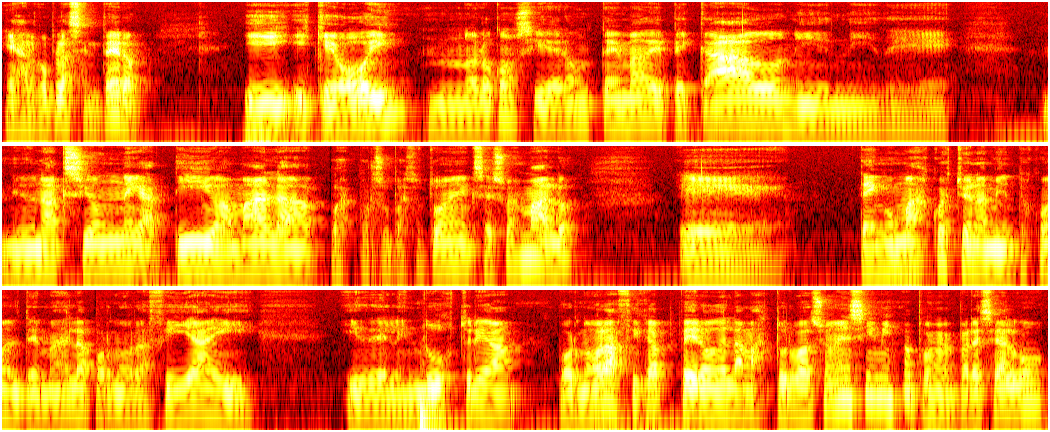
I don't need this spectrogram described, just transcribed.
es algo placentero. Y, que hoy no lo considero un tema de pecado ni, ni de ni de una acción negativa, mala, pues por supuesto todo en exceso es malo. Eh, tengo más cuestionamientos con el tema de la pornografía y, de la industria pornográfica, pero de la masturbación en sí misma, pues me parece algo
